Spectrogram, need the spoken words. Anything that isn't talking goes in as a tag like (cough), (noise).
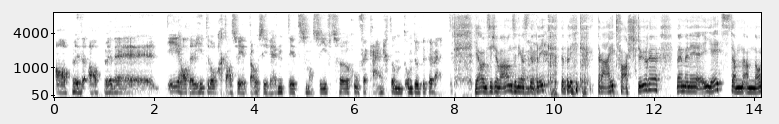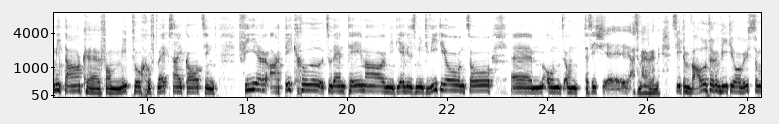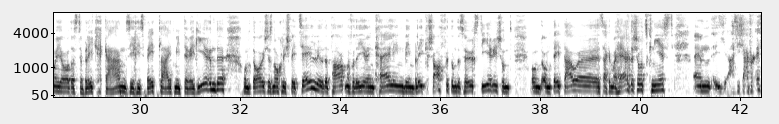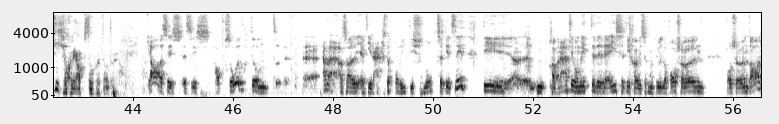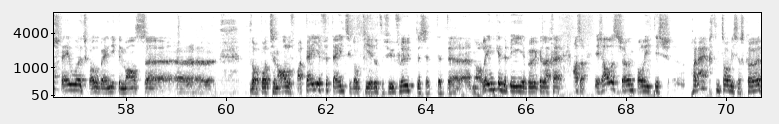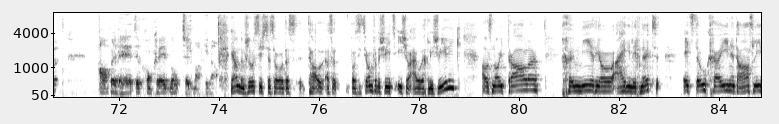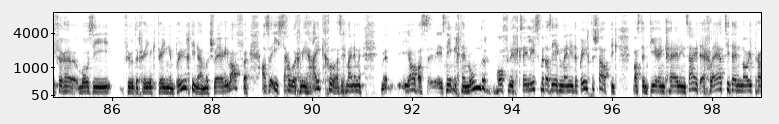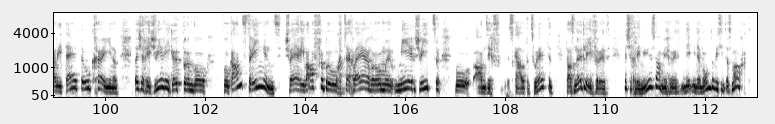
Aber, aber äh, ich habe den Eindruck, das wird als Event jetzt massiv zu hoch aufgehängt und, und überbewertet. Ja, und es ist ja wahnsinnig. Also der Blick, der Blick dreht fast durch. Wenn man jetzt am, am Nachmittag äh, vom Mittwoch auf die Website geht, sind vier Artikel zu dem Thema, mit jeweils mit Video und so. Ähm, und, und das ist, äh, also seit dem Walder-Video wissen wir ja, dass der Blick gern sich ins Bett leitet mit der Regierenden. Und da ist es noch ein bisschen speziell, weil der Partner von der Irene Kählin beim Blick schafft und das höchste Tier ist und, und, und dort auch, äh, sagen wir, Herdenschutz genießt. Ähm, es ist einfach, es ist schon ein bisschen absurd, oder? Ja, es ist, es ist absurd und äh, eben, also einen direkten politischen Nutzen gibt es nicht. Die äh, Kamerädchen, die mit der Reise, die können sich natürlich auch schön, auch schön darstellen. Ich glaube, einigermaßen äh, proportional auf Parteien verteilt. Ich glaube, vier oder fünf Leute, es sind äh, noch Linke dabei, Bürgerliche. Also ist alles schön politisch korrekt und so, wie es gehört aber äh, der konkrete Nutzen ist marginal. Ja, und am Schluss ist es so, dass die, also die Position von der Schweiz ist ja auch ein bisschen schwierig. Als Neutrale können wir ja eigentlich nicht jetzt der Ukraine das liefern, wo sie für den Krieg dringend bräuchte, nämlich schwere Waffen. Also ist es auch ein bisschen heikel. Also ich meine, ja, was, es nimmt mich dann Wunder. Hoffentlich liest man das irgendwann in der Berichterstattung, was denn Tiren Kählin sagt. Erklärt sie denn Neutralität der Ukrainer? Das ist ein bisschen schwierig, jemandem, wo wo ganz dringend schwere Waffen braucht, zu erklären, warum wir Schweizer, wo an sich das Geld dazu hätten, das nicht liefern. Das ist ein bisschen mühsam. Ich nicht mit dem Wunder, wie sie das macht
